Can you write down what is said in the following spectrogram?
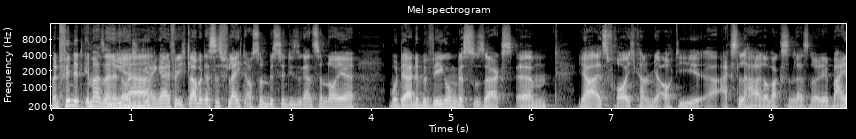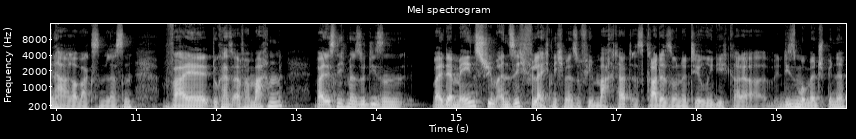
Man findet immer seine Ja. Leute, die einen geil finden. Ich glaube, das ist vielleicht auch so ein bisschen diese ganze neue moderne Bewegung, dass du sagst, ähm, ja, als Frau, ich kann mir auch die äh, Achselhaare wachsen lassen oder die Beinhaare wachsen lassen, weil du kannst einfach machen, weil es nicht mehr so diesen, weil der Mainstream an sich vielleicht nicht mehr so viel Macht hat, ist gerade so eine Theorie, die ich gerade äh, in diesem Moment spinne,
